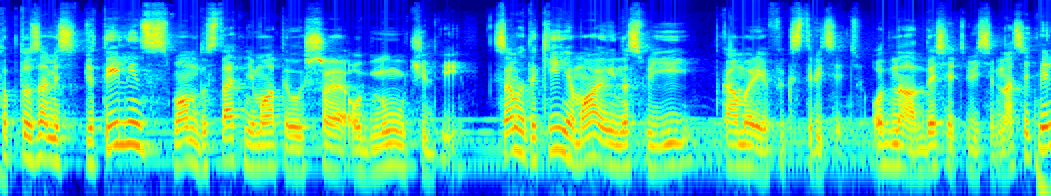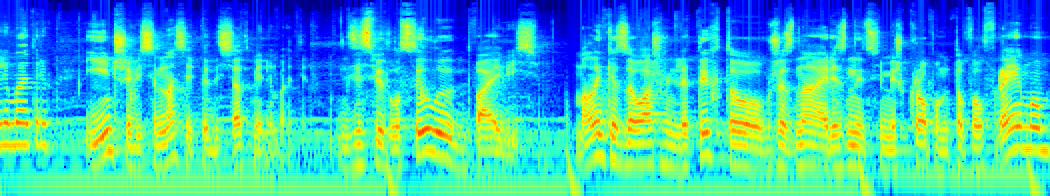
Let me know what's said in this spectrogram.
Тобто замість п'яти лінз вам достатньо мати лише одну чи дві. Саме такі я маю і на своїй камері FX30. Одна 10-18 мм і інша 18-50 мм зі світлосилою 2,8. Маленьке зауваження для тих, хто вже знає різницю між кропом та фулфреймом.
